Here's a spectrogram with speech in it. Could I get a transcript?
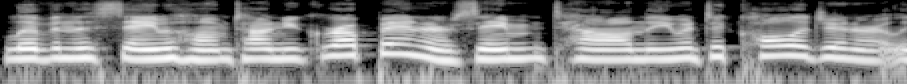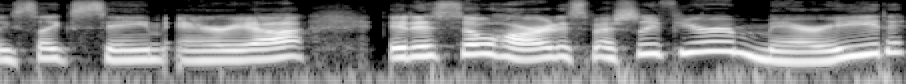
live in the same hometown you grew up in or same town that you went to college in or at least like same area, it is so hard, especially if you're married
